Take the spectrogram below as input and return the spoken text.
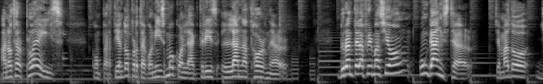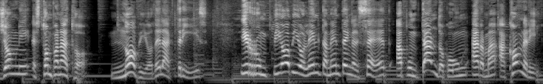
Another Place, compartiendo protagonismo con la actriz Lana Turner. Durante la filmación, un gángster llamado Johnny Stompanato, novio de la actriz, irrumpió violentamente en el set apuntando con un arma a Connery,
